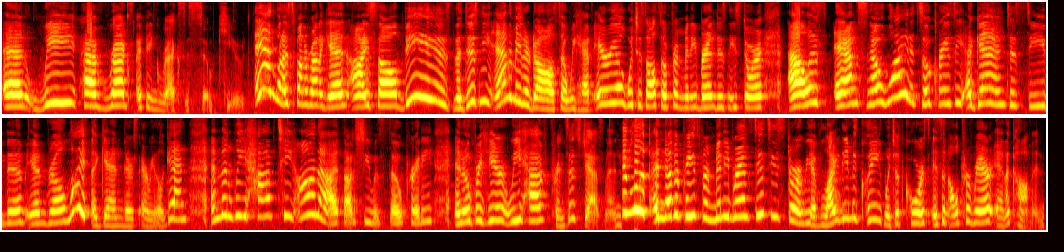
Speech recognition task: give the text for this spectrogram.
and we have Rex. I think Rex is so cute. And when I spun around again, I saw these, the Disney animator dolls. So we have Ariel, which is also from Mini Brand Disney Store, Alice, and Snow White. It's so crazy, again, to see them in real life. Again, there's Ariel again. And then we have Tiana. I thought she was so pretty. And over here we have Princess Jasmine. And look, another piece from Mini Brands Disney Store. We have Lightning McQueen, which of course is an ultra rare and a common.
